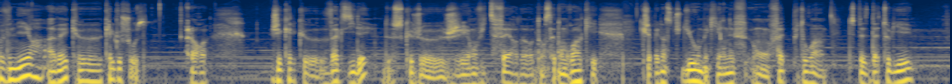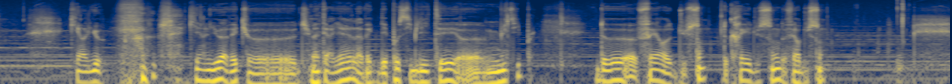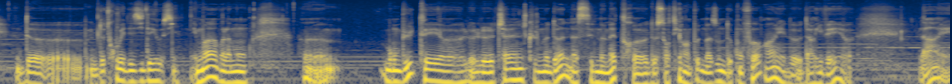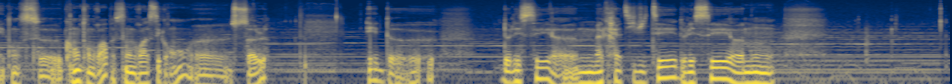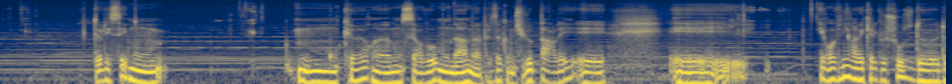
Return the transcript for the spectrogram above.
revenir avec euh, quelque chose. Alors, j'ai quelques vagues idées de ce que j'ai envie de faire dans, cet endroit qui, que j'appelle un studio, mais qui en est en fait plutôt un, une espèce d'atelier, qui est un lieu, qui est un lieu avec euh, du matériel, avec des possibilités multiples de faire du son, de créer du son, de faire du son de, trouver des idées aussi. Et moi, voilà, mon, euh, mon but et euh, le, challenge que je me donne, c'est de me mettre, euh, de sortir un peu de ma zone de confort hein, et d'arriver là et dans ce grand endroit, parce que c'est un endroit assez grand, seul, et de, de laisser ma créativité, de laisser mon. de laisser mon mon cœur, euh, mon cerveau, mon âme, appelle ça comme tu veux, parler et, revenir avec quelque chose de,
